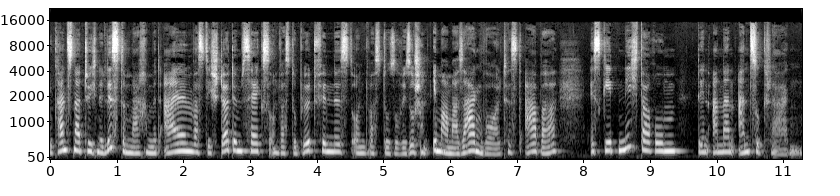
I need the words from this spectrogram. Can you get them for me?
Du kannst natürlich eine Liste machen mit allem, was dich stört im Sex und was du blöd findest und was du sowieso schon immer mal sagen wolltest, aber es geht nicht darum, den anderen anzuklagen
